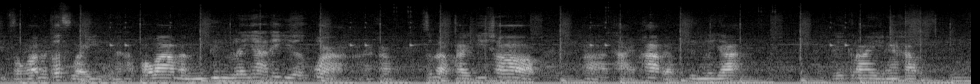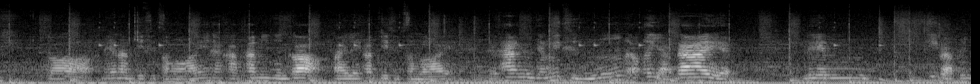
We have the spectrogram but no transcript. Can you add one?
70 200มันก็สวยอยู่นะครับ เพราะว่ามันดึงระยะได้เยอะกว่านะครับสำหรับใครที่ชอบอถ่ายภาพแบบดึงระยะใกล้ๆนะครับ ก็แนะนำ70 200นะครับ ถ้ามีเงินก็ไปเลยครับ70 200แต่ถ้าเงินยังไม่ถึงเราก็อยากได้เลน ที่แบบเป็น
